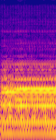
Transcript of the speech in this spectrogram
you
